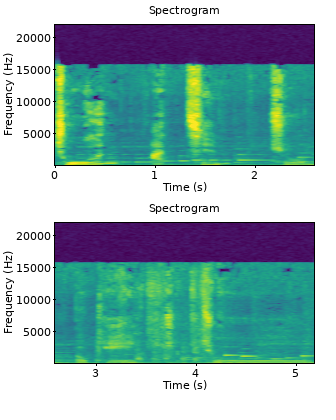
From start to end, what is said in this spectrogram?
좋은 아침. 좋은 Okay. 아침. 좋은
